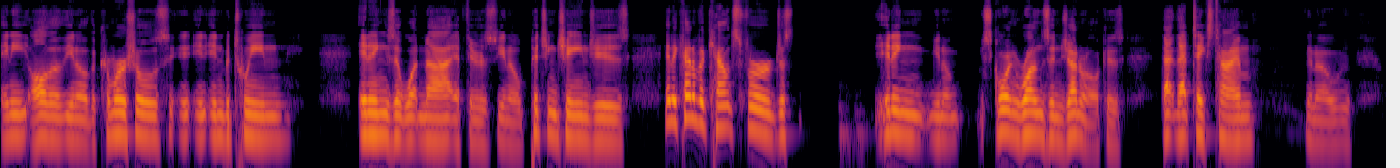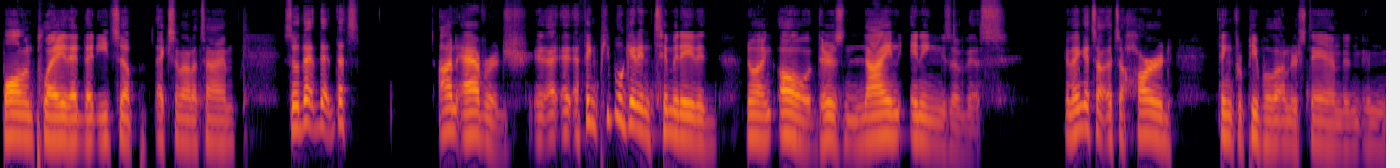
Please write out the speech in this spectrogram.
any all the you know the commercials in, in, in between innings and whatnot. If there's you know pitching changes, and it kind of accounts for just hitting you know scoring runs in general because that that takes time. You know, ball and play that that eats up x amount of time. So that, that that's on average. I, I- I think people get intimidated knowing oh there's nine innings of this. And I think it's a it's a hard thing for people to understand and and,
